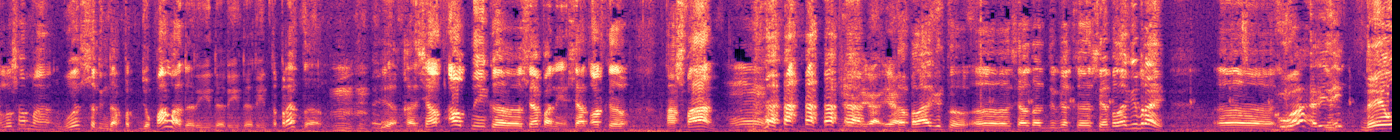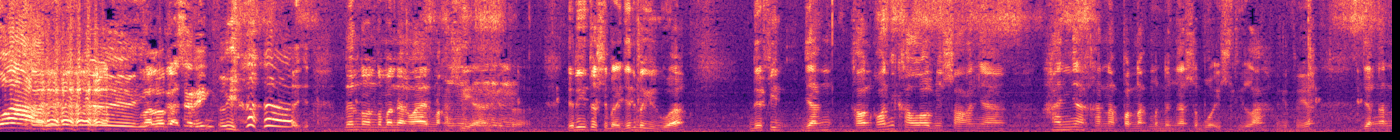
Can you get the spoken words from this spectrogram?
lu sama, gue sering dapet jopala dari dari dari interpreter. Hmm, hmm. Iya, kan shout out nih ke siapa nih? Shout out ke Tasvan. Hmm. Ya, ya. Apa lagi tuh? Eh, shout out juga ke siapa lagi, Bray? Eh, Gua hari ini? Dewa. Kalau nggak sering. Iya. Dan teman-teman yang lain makasih ya gitu. Jadi itu sih Bray. Jadi bagi gua Devin jangan kawan-kawan ini kalau misalnya hanya karena pernah mendengar sebuah istilah gitu ya, jangan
